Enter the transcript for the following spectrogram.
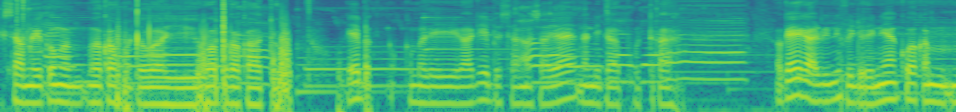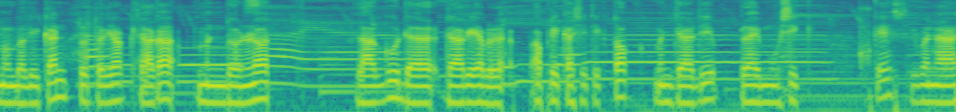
Assalamualaikum warahmatullahi wabarakatuh. Oke, kembali lagi bersama saya Nandika Putra. Oke, kali ini video ini aku akan membagikan tutorial cara mendownload lagu da dari aplikasi TikTok menjadi play musik. Oke, gimana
